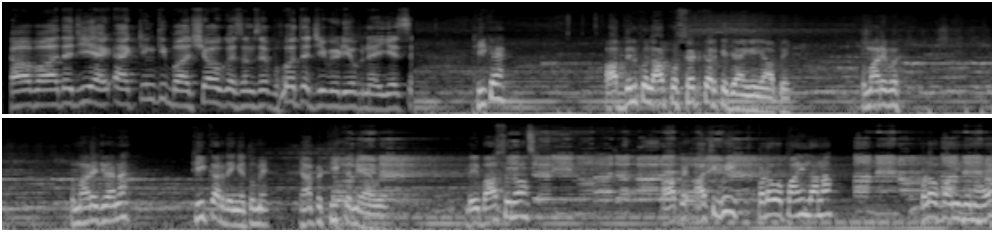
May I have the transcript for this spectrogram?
क्या बात है जी एक्टिंग की बादशाह कसम से बहुत अच्छी वीडियो बनाई है। ठीक है? आप बिल्कुल आपको सेट करके जाएँगे यहाँ पे। तुम्हारे तुम्हारे जो है ना, ठीक कर देंगे तुम्हें। यहाँ पे ठीक करने आए हुए। मेरी बात सुनो। आप आशिक भाई पड़ा हुआ पानी लाना। पड़ा पानी देना है।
